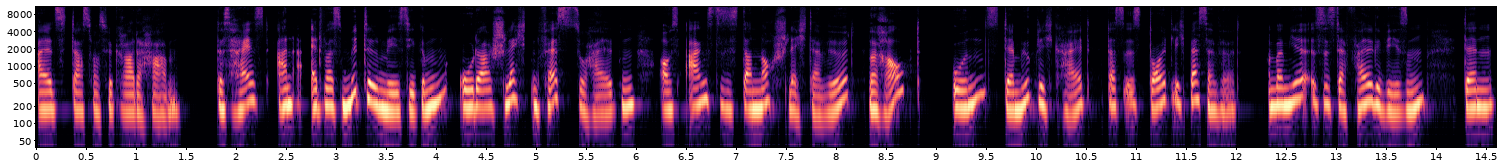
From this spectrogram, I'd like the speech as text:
als das, was wir gerade haben. Das heißt, an etwas Mittelmäßigem oder Schlechten festzuhalten, aus Angst, dass es dann noch schlechter wird, beraubt uns der Möglichkeit, dass es deutlich besser wird. Und bei mir ist es der Fall gewesen, denn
